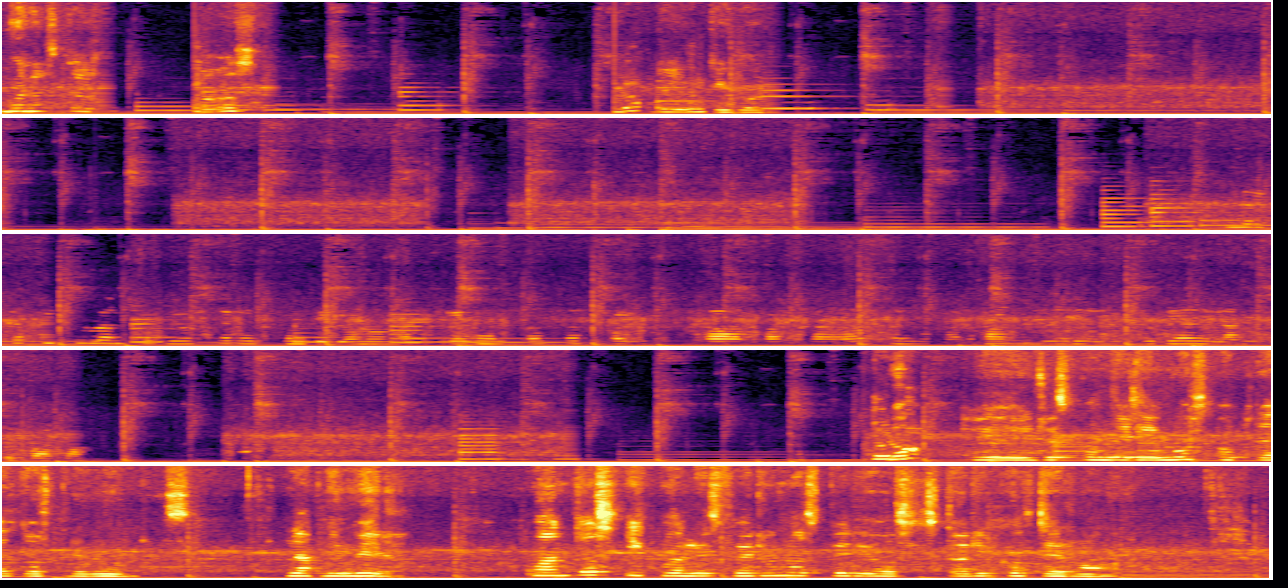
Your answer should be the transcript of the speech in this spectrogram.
Buenas tardes a todos. En el capítulo anterior se respondieron unas preguntas las cuales estaban basadas en una parte de la historia de la. Pero, eh, responderemos otras dos preguntas. La primera, ¿cuántos y cuáles fueron los periodos históricos de Roma?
